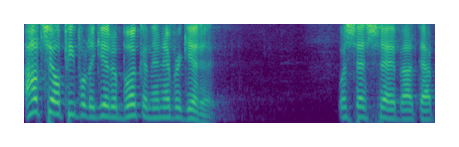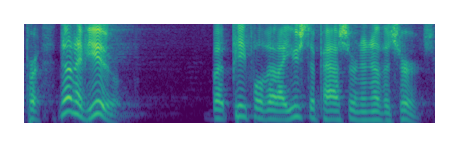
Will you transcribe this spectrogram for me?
I'll tell people to get a book and they never get it. What's that say about that person? None of you, but people that I used to pastor in another church.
